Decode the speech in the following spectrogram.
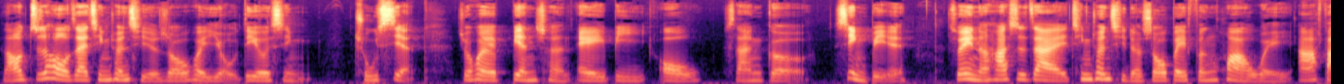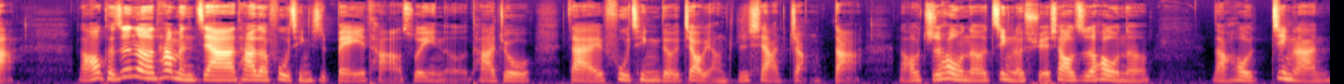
然后之后在青春期的时候会有第二性出现，就会变成 A、B、O 三个性别，所以呢，他是在青春期的时候被分化为阿法，然后可是呢，他们家他的父亲是贝塔，所以呢，他就在父亲的教养之下长大，然后之后呢，进了学校之后呢，然后竟然。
